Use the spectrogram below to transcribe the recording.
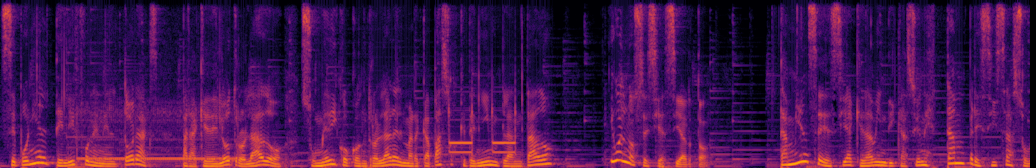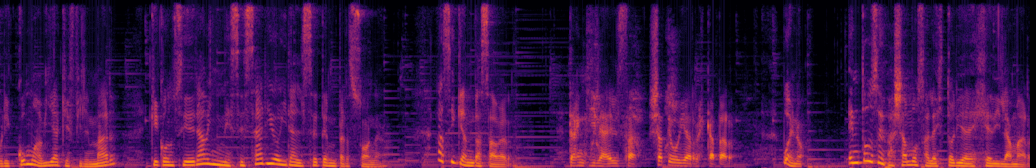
se ponía el teléfono en el tórax para que del otro lado su médico controlara el marcapasos que tenía implantado? Igual no sé si es cierto. También se decía que daba indicaciones tan precisas sobre cómo había que filmar que consideraba innecesario ir al set en persona. Así que andás a ver. Tranquila Elsa, ya te voy a rescatar. Bueno, entonces vayamos a la historia de Hedy Lamar,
